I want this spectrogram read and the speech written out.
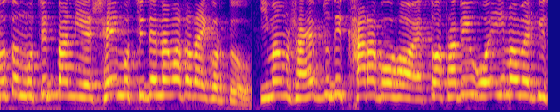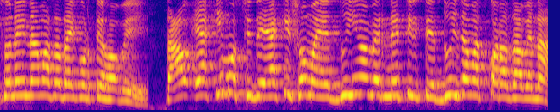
নতুন মসজিদ বানিয়ে সেই মসজিদে নামাজ আদায় করত। ইমাম সাহেব যদি খারাপও হয়, তথাপি ওই ইমামের পিছনেই নামাজ আদায় করতে হবে। তাও একই মসজিদে একই সময়ে দুই ইমামের নেতৃত্বে দুই জামাত করা যাবে না।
